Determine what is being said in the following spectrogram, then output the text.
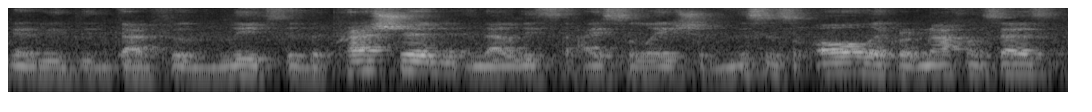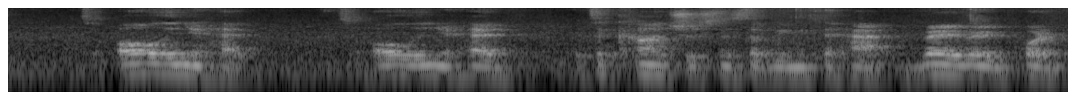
You're going to be, feel leads to depression and that leads to isolation. This is all, like Rav Nachman says, it's all in your head. It's all in your head. It's a consciousness that we need to have. Very, very important.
